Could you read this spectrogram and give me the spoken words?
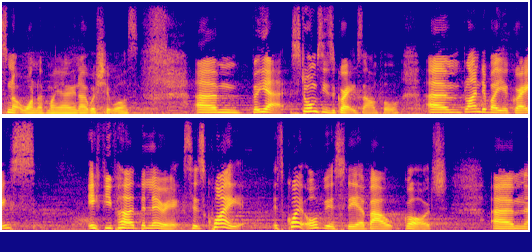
It's not one of my own, I wish it was. Um, but yeah, Stormzy's a great example. Um, Blinded by Your Grace, if you've heard the lyrics, it's quite, it's quite obviously about God. Um,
